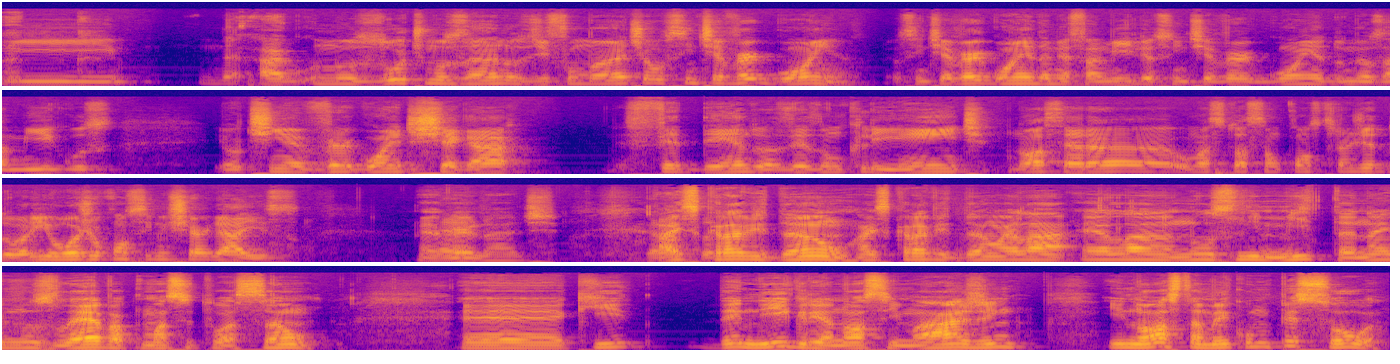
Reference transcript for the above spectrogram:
E nos últimos anos de fumante eu sentia vergonha. Eu sentia vergonha da minha família, eu sentia vergonha dos meus amigos, eu tinha vergonha de chegar fedendo, às vezes, um cliente. Nossa, era uma situação constrangedora e hoje eu consigo enxergar isso. É, é verdade. A escravidão, a escravidão, ela, ela nos limita, né, e nos leva para uma situação é, que denigre a nossa imagem e nós também como pessoa.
